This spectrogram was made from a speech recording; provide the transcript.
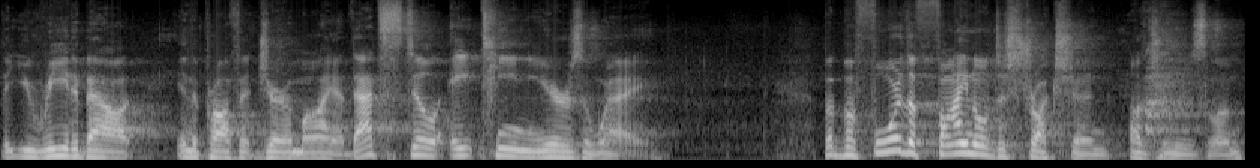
that you read about in the prophet Jeremiah. That's still 18 years away. But before the final destruction of Jerusalem,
